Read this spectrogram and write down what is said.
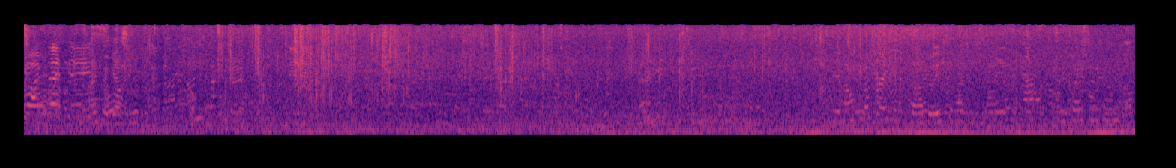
Right there, please. dadurch, soweit ich da jetzt nicht vorstellen kann, auch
